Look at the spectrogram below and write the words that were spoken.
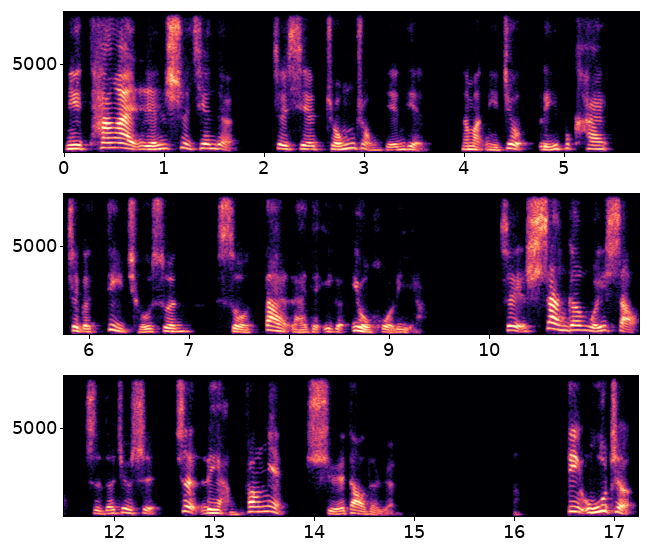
你贪爱人世间的这些种种点点，那么你就离不开这个地球村所带来的一个诱惑力啊。所以善根为少，指的就是这两方面学到的人。第五者，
